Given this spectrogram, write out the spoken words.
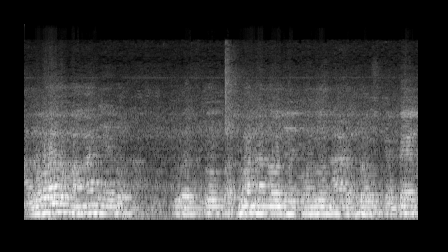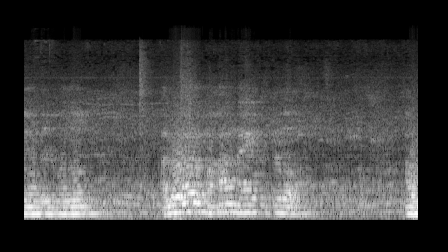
ಹಲವಾರು ಮಹನೀಯರು ಇವತ್ತು ಬಸವಣ್ಣನವ್ರು ಇರ್ಬೋದು, ನಾಡಪ್ರಭು ಕೆಂಪೇಗೌಡರು ಇರ್ಬೋದು, ಹಲವಾರು ಮಹಾನ್ ನಾಯಕರುಗಳು ಅವರ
